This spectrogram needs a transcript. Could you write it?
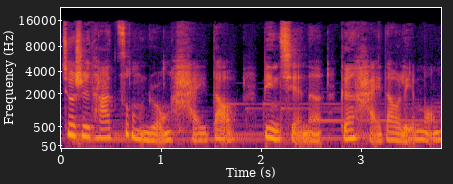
就是她纵容海盗，并且呢跟海盗联盟；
